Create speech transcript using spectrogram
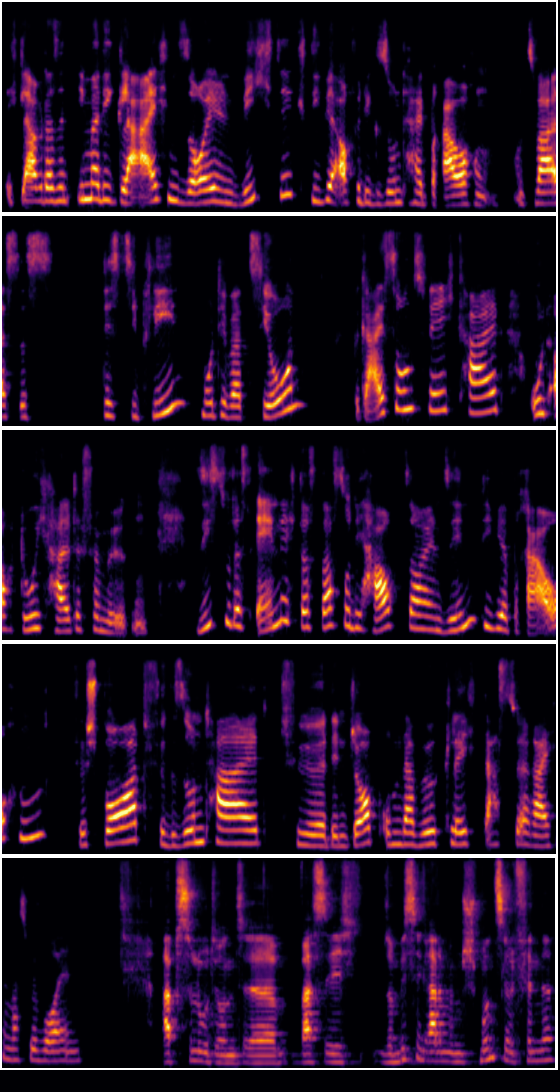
Ich glaube, da sind immer die gleichen Säulen wichtig, die wir auch für die Gesundheit brauchen. Und zwar ist es Disziplin, Motivation, Begeisterungsfähigkeit und auch Durchhaltevermögen. Siehst du das ähnlich, dass das so die Hauptsäulen sind, die wir brauchen für Sport, für Gesundheit, für den Job, um da wirklich das zu erreichen, was wir wollen? Absolut. Und äh, was ich so ein bisschen gerade mit dem Schmunzeln finde,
